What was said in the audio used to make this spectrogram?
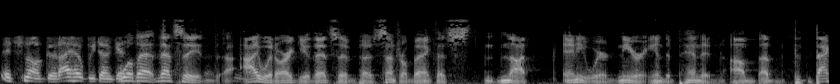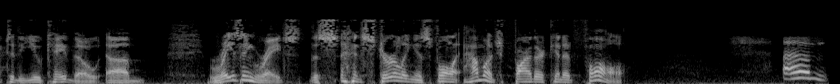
it's not good. I hope we don't get. Well, that that's a. I would argue that's a, a central bank that's not anywhere near independent. Uh, uh, back to the UK though, uh, raising rates. The sterling is falling. How much farther can it fall? Um,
